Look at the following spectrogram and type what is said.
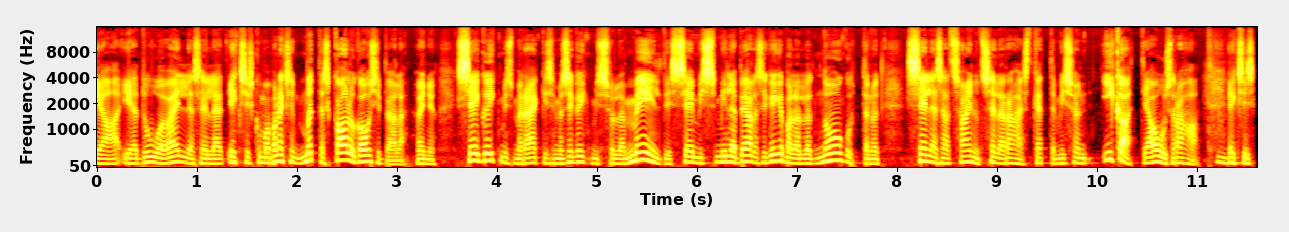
ja, ja tuua välja selle, et ehk siis, kui ma paneksin mõttes kaalukausi peale, on ju, see kõik, mis me rääkisime, see kõik, mis sulle meeldis, see, mis, mille peale sa kõige palju oled noogutanud, selle saad sa ainult selle raha eest kätte, mis on igati aus raha mm.. ehk siis,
